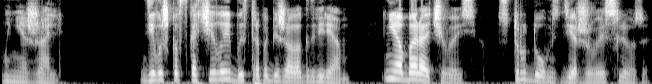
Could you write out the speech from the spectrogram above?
«Мне жаль». Девушка вскочила и быстро побежала к дверям, не оборачиваясь, с трудом сдерживая слезы.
